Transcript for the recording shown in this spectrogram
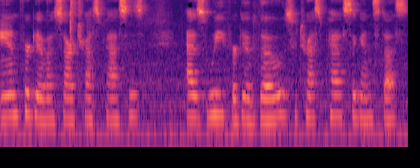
and forgive us our trespasses, as we forgive those who trespass against us.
